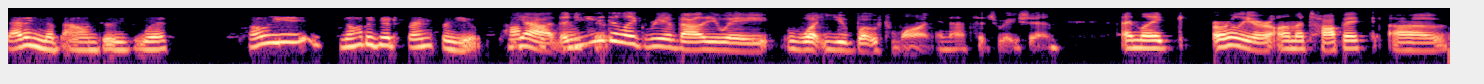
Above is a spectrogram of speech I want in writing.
setting the boundaries with, probably not a good friend for you. Toxic Yeah, then you need to like reevaluate what you both want in that situation. And like earlier on the topic of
